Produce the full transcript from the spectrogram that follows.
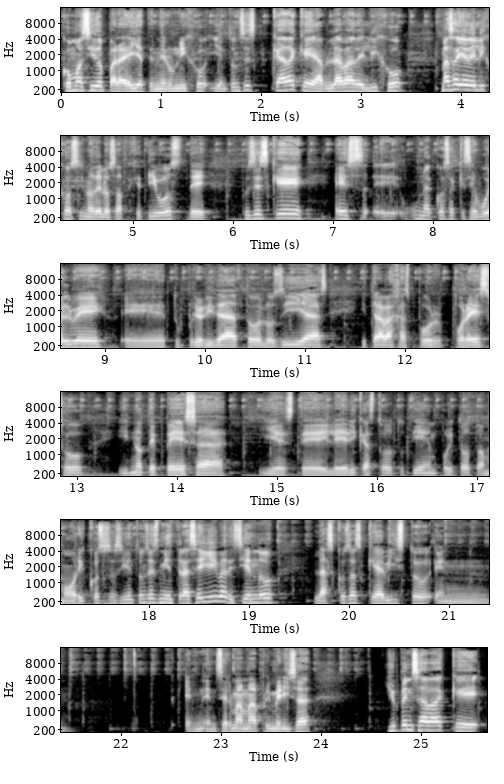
cómo ha sido para ella tener un hijo y entonces cada que hablaba del hijo, más allá del hijo, sino de los adjetivos de, pues es que es eh, una cosa que se vuelve eh, tu prioridad todos los días y trabajas por, por eso y no te pesa y, este, y le dedicas todo tu tiempo y todo tu amor y cosas así. Entonces mientras ella iba diciendo las cosas que ha visto en, en, en ser mamá primeriza, yo pensaba que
